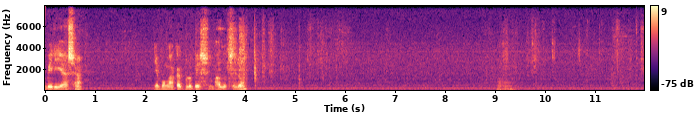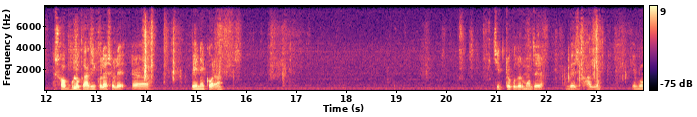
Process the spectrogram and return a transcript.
বেরিয়ে আসা এবং আঁকাগুলো বেশ ভালো ছিল। সবগুলো কাজগুলো আসলে পেনে করা। চিত্রগুলোর মধ্যে বেশ ভালো এবং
